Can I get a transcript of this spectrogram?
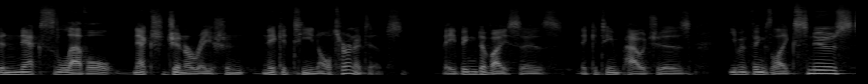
the next level, next generation nicotine alternatives, vaping devices, nicotine pouches, even things like snus.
